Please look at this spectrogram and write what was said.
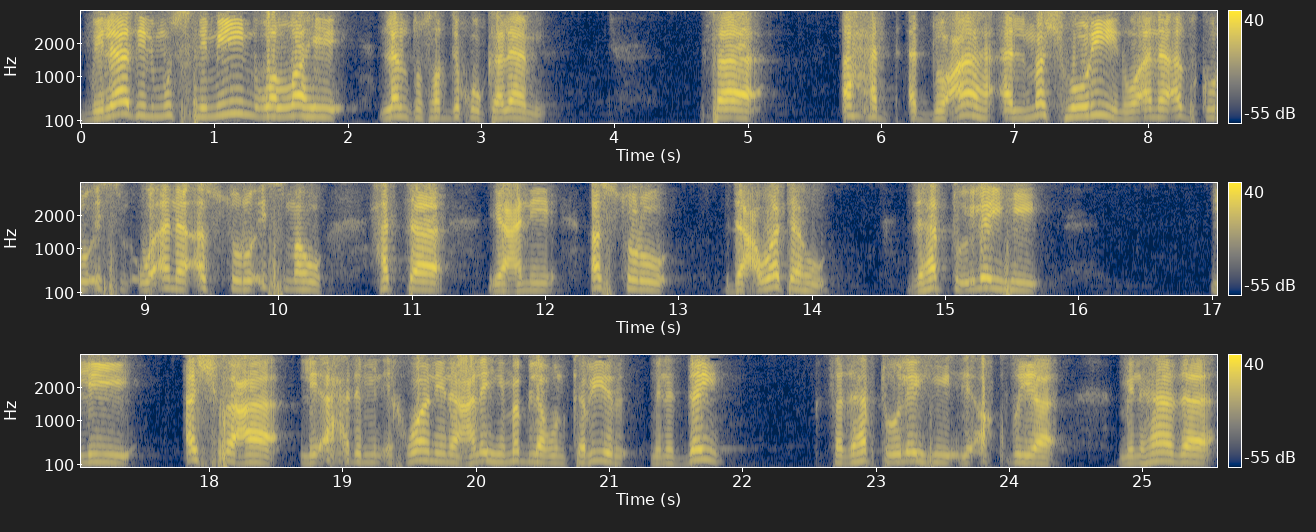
بلاد المسلمين والله لن تصدقوا كلامي. فأحد الدعاة المشهورين وأنا أذكر اسم وأنا أستر اسمه حتى يعني أستر دعوته ذهبت إليه لأشفع لأحد من إخواننا عليه مبلغ كبير من الدين. فذهبت إليه لأقضي من هذا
